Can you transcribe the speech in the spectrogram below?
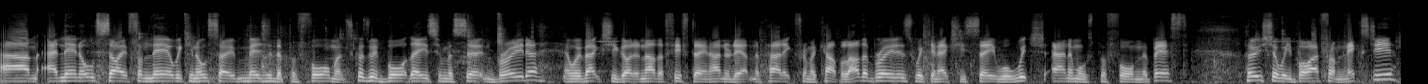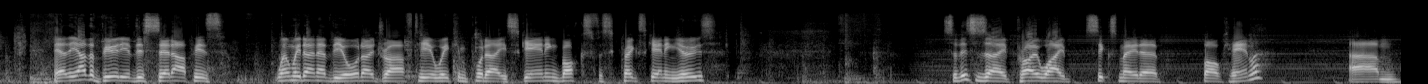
Um, and then also from there we can also measure the performance. Because we've bought these from a certain breeder and we've actually got another 1500 out in the paddock from a couple other breeders, we can actually see well which animals perform the best. Who shall we buy from next year? Now the other beauty of this setup is when we don't have the auto draft here we can put a scanning box for preg scanning ewes so this is a ProWay six metre bulk handler. Um,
